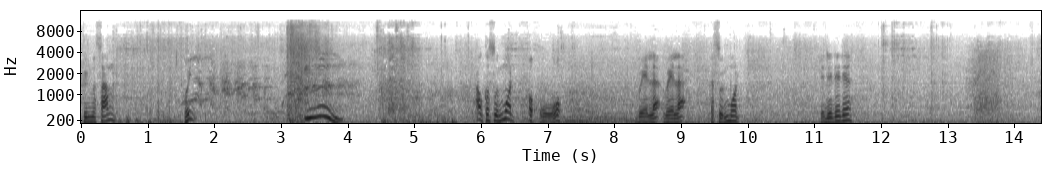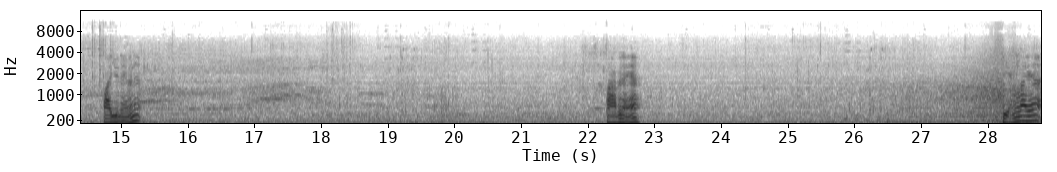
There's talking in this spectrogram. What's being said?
ขึ้นมาซ้ำเฮ้ยอืมเอากระสุนหมด โอ้โห เวรละ เวรละ กระสุนหมด เดี๋ยวเดี๋ยวเดี๋ยวปลาอยู่ไหนวะเนี่ย ปลาไปไหนอะ เสียงอะไรอะ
